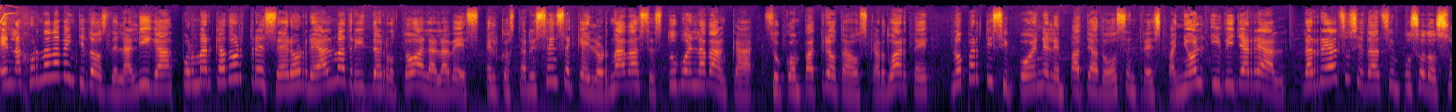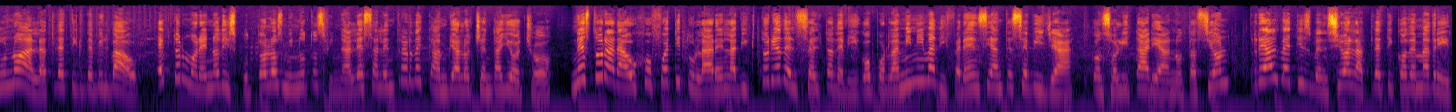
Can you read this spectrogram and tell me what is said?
En la jornada 22 de la liga, por marcador 3-0, Real Madrid derrotó al Alavés. El costarricense Keylor Navas estuvo en la banca. Su compatriota Oscar Duarte no participó en el empate a 2 entre Español y Villarreal. La Real Sociedad se impuso 2-1 al Athletic de Bilbao. Héctor Moreno disputó los minutos finales al entrar de cambio al 88. Néstor Araujo fue titular en la victoria del Celta de Vigo por la mínima diferencia ante Sevilla. Con solitaria anotación, Real Betis venció al Atlético de Madrid.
